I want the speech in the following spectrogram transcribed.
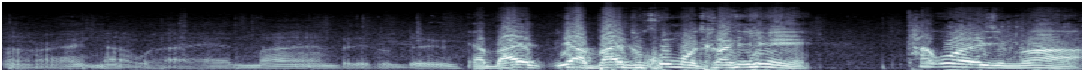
All right, not what I had in mind, but it'll do. 야, 말, 야, 말 놓고 오면 어떡하니? 타고 와야지, 임마.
